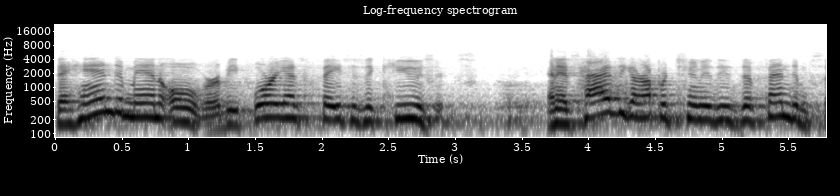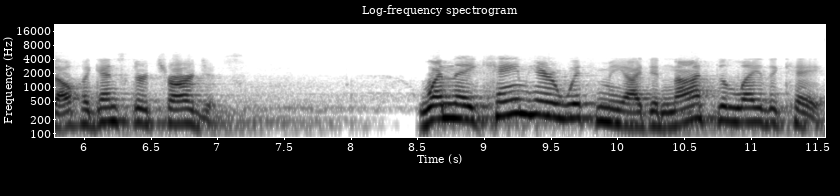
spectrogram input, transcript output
to hand a man over before he has faced his accusers and has had the opportunity to defend himself against their charges. When they came here with me, I did not delay the case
